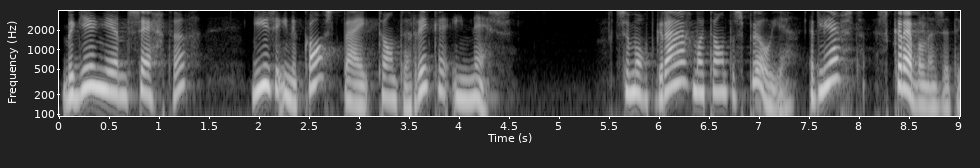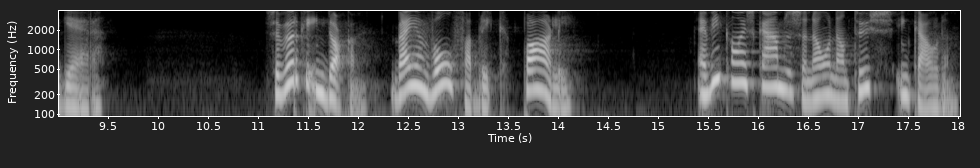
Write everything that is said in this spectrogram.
Begin jaren 60 gaan ze in de kast bij tante Rikke in Nes. Ze mocht graag met tante spulje. Het liefst scrabbelen ze te geren. Ze werken in Dokkum, bij een wolfabriek, Parley. En wie kan kwamen ze nou en dan thuis in Koudem.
